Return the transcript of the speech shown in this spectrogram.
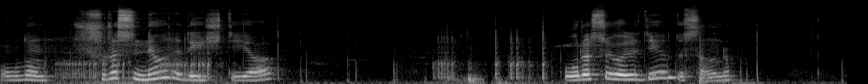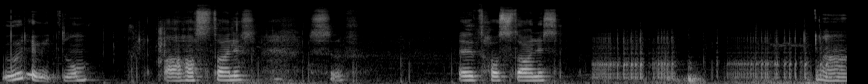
Oğlum şurası ne ara değişti ya? Orası öyle değildi sanırım. Öyle miydi lan? Aa hastane sınıf. Evet hastane. s- Aa.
